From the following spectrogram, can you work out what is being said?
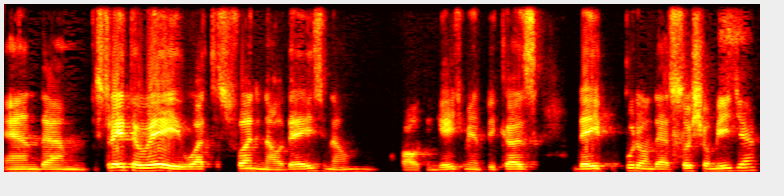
And um, straight away what is funny nowadays you know about engagement because they put on their social media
